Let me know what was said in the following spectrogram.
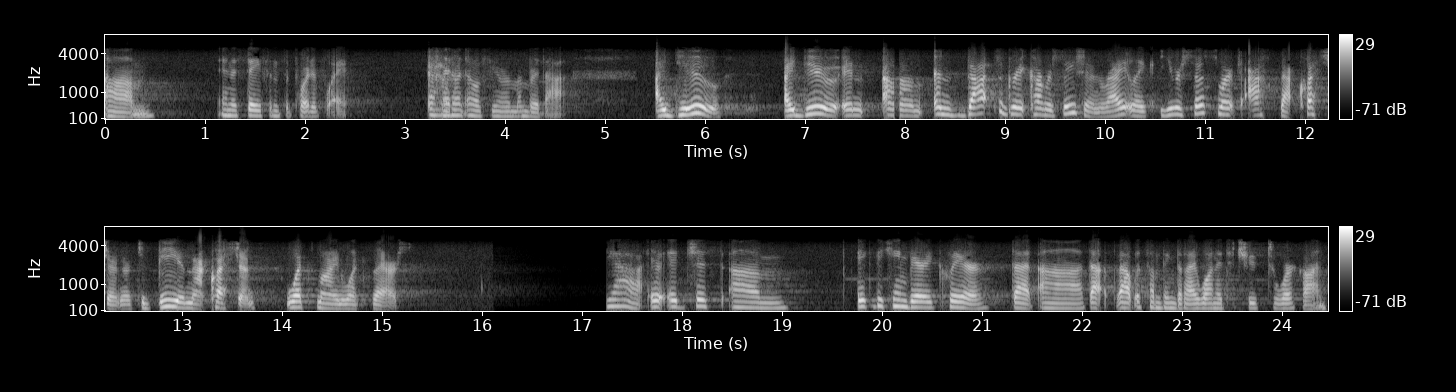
um, in a safe and supportive way. Uh-huh. I don't know if you remember that. I do. I do, and um, and that's a great conversation, right? Like you were so smart to ask that question or to be in that question. What's mine? What's theirs? Yeah, it, it just um, it became very clear that uh, that that was something that I wanted to choose to work on,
